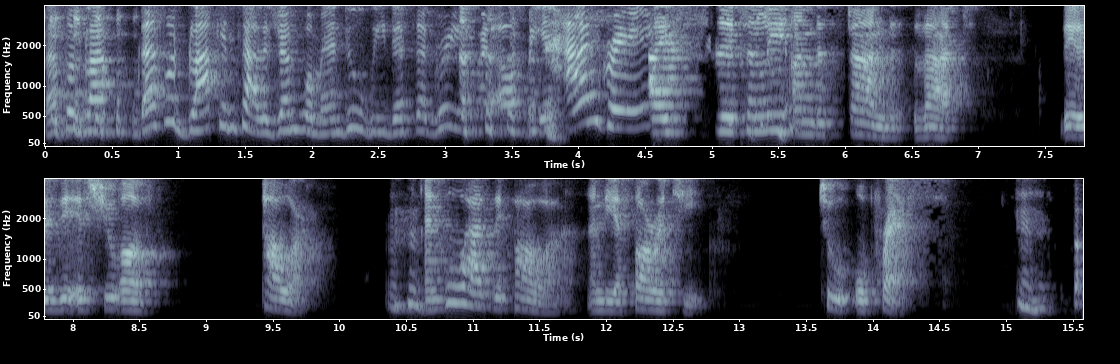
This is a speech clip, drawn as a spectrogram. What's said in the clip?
That's what black that's what black intelligent women do. We disagree without being angry. I certainly understand that there's the issue of power. Mm-hmm. And who has the power and the authority to oppress? Mm-hmm.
